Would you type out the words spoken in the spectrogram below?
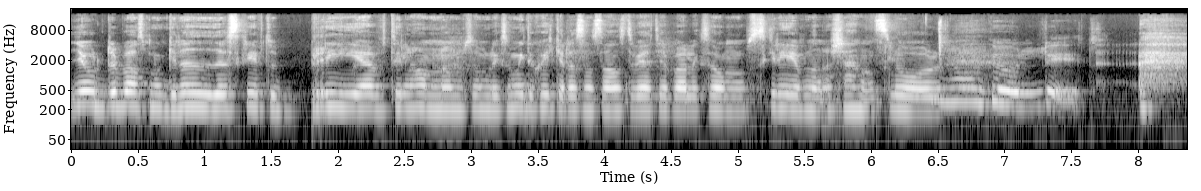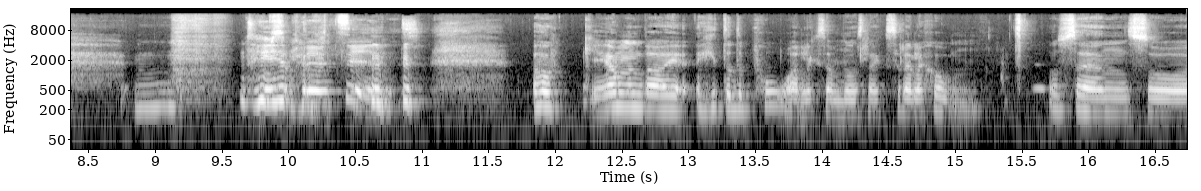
Gjorde bara små grejer, skrev typ brev till honom som liksom inte skickades någonstans. Du vet jag bara liksom skrev mina känslor. Ja, gulligt. Mm. Det är jättefint. Och ja men bara hittade på liksom någon slags relation. Och sen så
